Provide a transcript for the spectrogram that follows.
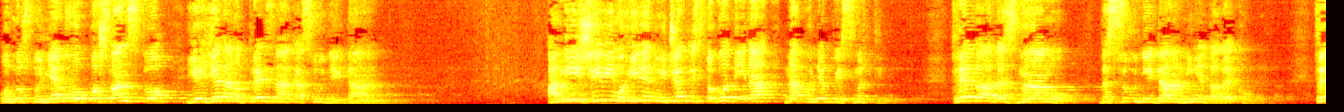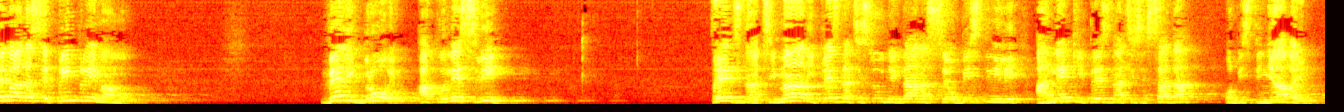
odnosno njegovo poslanstvo je jedan od predznaka sudnjeg dana. A mi živimo 1400 godina nakon njegove smrti. Treba da znamo da sudnji dan nije daleko. Treba da se pripremamo. Velik broj, ako ne svi, predznaci, mali predznaci sudnjeg dana se obistinili, a neki predznaci se sada obistinjavaju.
